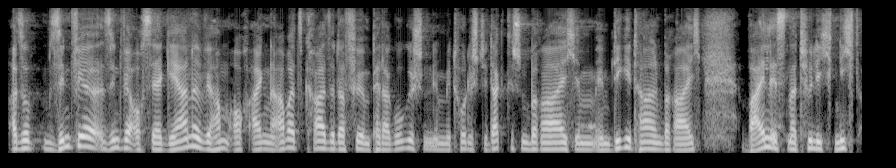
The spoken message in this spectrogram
also sind wir, sind wir auch sehr gerne. Wir haben auch eigene Arbeitskreise dafür im pädagogischen, im methodisch-didaktischen Bereich, im, im digitalen Bereich, weil es natürlich nicht,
